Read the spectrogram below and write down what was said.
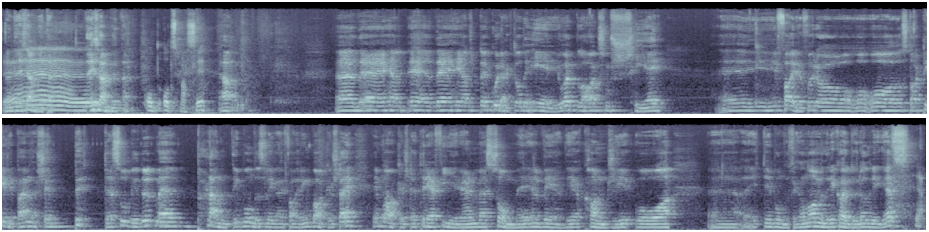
det, Men Det kommer vi til. oddsmessig. Ja. Eh, Det er, helt, eh, det er helt korrekt, og det er jo et lag som ser eh, i fare for å, å, å starte tidlig på Det ser bøtte solid ut, med plenty Bundesliga-erfaring bakerst der. Den bakerste tre-fireren med Sommer, Elvedi, Kanji og eh, Ikke i Bundesliga nå, men Ricardo Rodriguez. Ja,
